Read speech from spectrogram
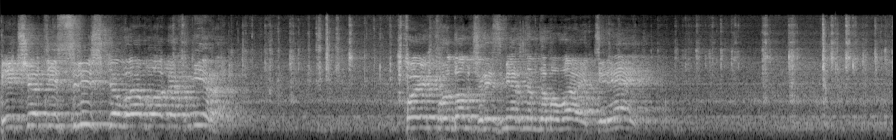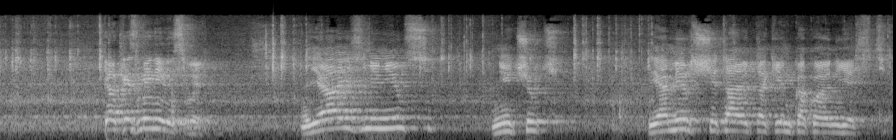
Печетесь слишком во благах мира. Кто их трудом чрезмерным добывает, теряет. Как изменились вы? Я изменился ничуть. Я мир считаю таким, какой он есть.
